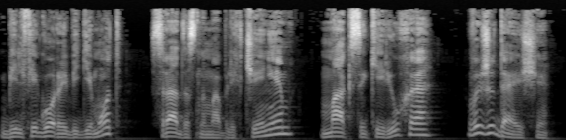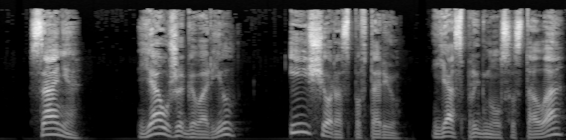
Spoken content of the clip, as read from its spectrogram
Бельфигор и Бегемот с радостным облегчением, Макс и Кирюха выжидающе. «Саня, Я уже говорил и еще раз повторю. Я спрыгнул со стола,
